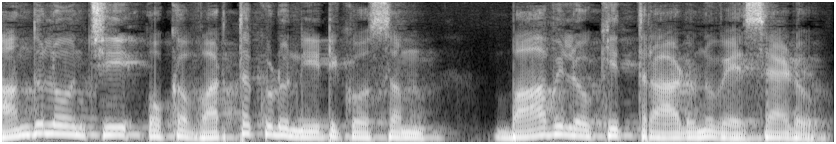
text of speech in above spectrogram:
అందులోంచి ఒక వర్తకుడు నీటి కోసం బావిలోకి త్రాడును వేశాడు.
